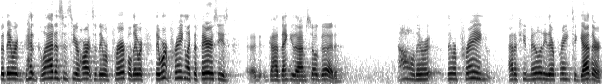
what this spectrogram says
that they were had glad and sincere hearts that they were prayerful they, were, they weren't praying like the pharisees uh, god thank you that i'm so good no they were they were praying out of humility they were praying together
